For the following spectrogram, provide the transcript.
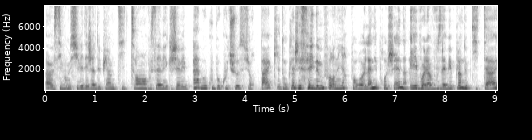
Euh, si vous me suivez déjà depuis un petit temps, vous savez que j'avais pas beaucoup beaucoup de choses sur Pack. Donc là j'essaye de me fournir pour euh, l'année prochaine. Et voilà, vous avez plein de petits tags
